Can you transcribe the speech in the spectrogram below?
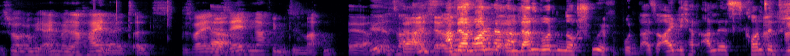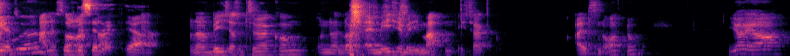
Das war, glaube ich, einer meiner Highlights. Als, das war ja in Ja. derselben Nacht wie mit den Matten. Ja. Ja, das war Da, alles- an der Wand, und dann wurden noch Schuhe verbunden. Also eigentlich hat alles konzentriert. Schuhe? Alles so ein bisschen, Donnerstag. ja. Und dann bin ich aus dem Zimmer gekommen und dann läuft ein Mädchen mit die Matten. Ich sag, alles in Ordnung. Ja, ja,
